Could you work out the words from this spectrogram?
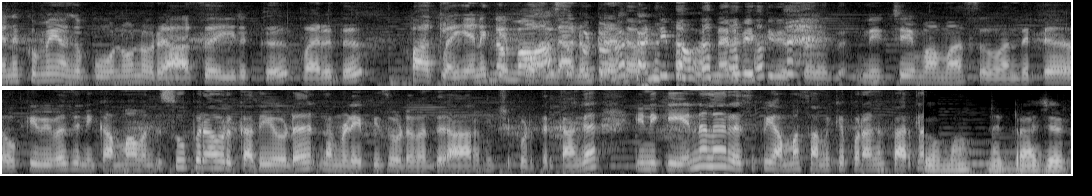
எனக்குமே அங்கே போகணும்னு ஒரு ஆசை இருக்கு வருது. பார்க்கலாம் எனக்கு அந்த அனுகிரகம்? கண்டிப்பா அவர் நிறைவேற்றி வைக்கிறது நிச்சயமாமா ஸோ வந்துட்டு ஓகே விவஸ் இன்னைக்கு அம்மா வந்து சூப்பராக ஒரு கதையோட நம்மளோட எபிசோட வந்து ஆரம்பிச்சு கொடுத்துருக்காங்க. இன்னைக்கு என்னெல்லாம் ரெசிபி அம்மா சமைக்க போறாங்கன்னு பார்க்கலாம். அம்மா நட்ராஜர்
